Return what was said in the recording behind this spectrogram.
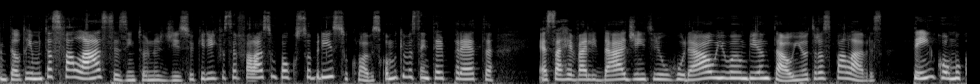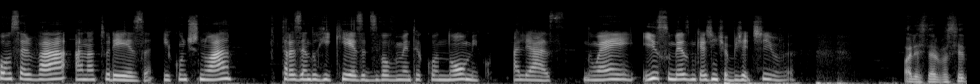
Então, tem muitas falácias em torno disso. Eu queria que você falasse um pouco sobre isso, Clóvis. Como que você interpreta essa rivalidade entre o rural e o ambiental? Em outras palavras, tem como conservar a natureza e continuar trazendo riqueza, desenvolvimento econômico? Aliás, não é isso mesmo que a gente objetiva? Olha, Esther, você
